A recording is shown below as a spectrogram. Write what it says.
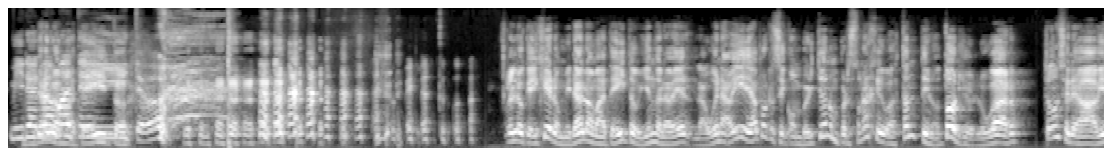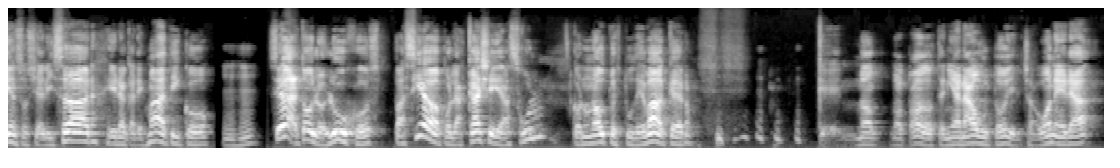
Míralo, Míralo, Mateito. Es lo que dijeron, miralo a Mateito viviendo la, la buena vida, porque se convirtió en un personaje bastante notorio en el lugar. Entonces le daba bien socializar, era carismático, se daba todos los lujos, paseaba por las calles de Azul con un auto Studebaker, que no, no todos tenían auto, y el chabón era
